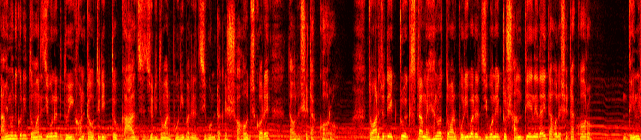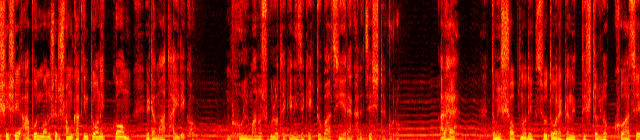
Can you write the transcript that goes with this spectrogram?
আমি মনে করি তোমার জীবনের দুই ঘণ্টা অতিরিক্ত কাজ যদি তোমার পরিবারের জীবনটাকে সহজ করে, তাহলে সেটা করো। তোমার যদি একটু এক্সট্রা মেহনত তোমার পরিবারের জীবনে একটু শান্তি এনে দেয়, তাহলে সেটা করো। দিন শেষে আপন মানুষের সংখ্যা কিন্তু অনেক কম, এটা মাথায় রেখো। ভুল মানুষগুলো থেকে নিজেকে একটু বাঁচিয়ে রাখার চেষ্টা করো। আর হ্যাঁ তুমি স্বপ্ন দেখছ, তোমার একটা নির্দিষ্ট লক্ষ্য আছে,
